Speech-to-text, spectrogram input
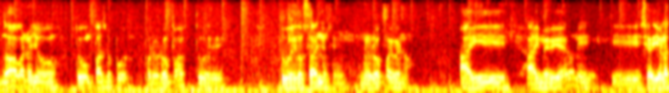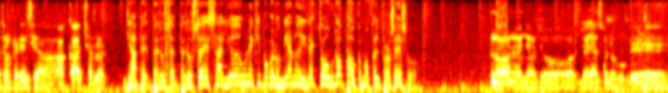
No, bueno, yo tuve un paso por, por Europa, tuve, tuve dos años en, en Europa y bueno, ahí, ahí me vieron y, y se dio la transferencia acá a Charlotte. Ya, pe- pero usted, pero usted salió de un equipo colombiano directo a Europa o cómo fue el proceso? No, no, señor, yo, yo allá solo jugué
